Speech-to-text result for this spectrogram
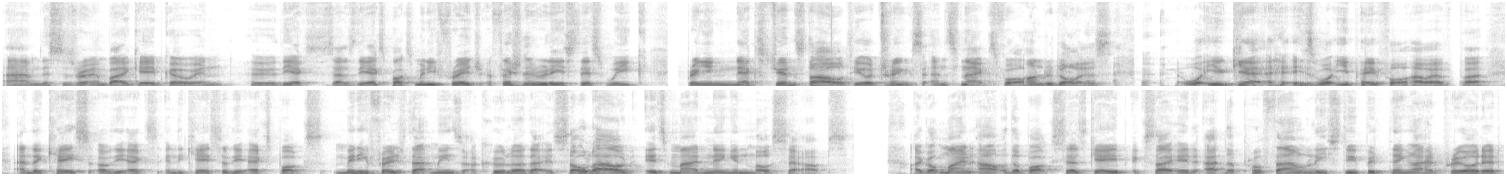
Um, this is written by Gabe Gurwin, who the X says the Xbox Mini Fridge officially released this week, bringing next gen style to your drinks and snacks for hundred dollars. what you get is what you pay for, however. And the case of the X, in the case of the Xbox Mini Fridge, that means a cooler that is so loud it's maddening in most setups. I got mine out of the box, says Gabe, excited at the profoundly stupid thing I had pre-ordered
